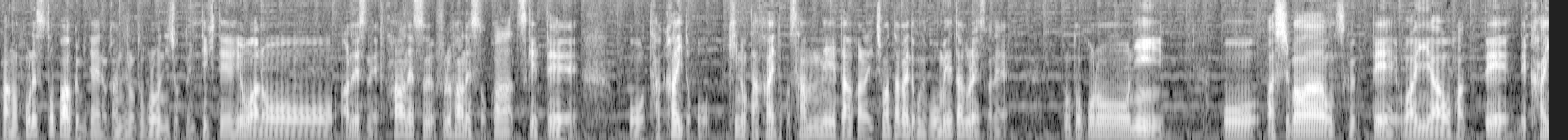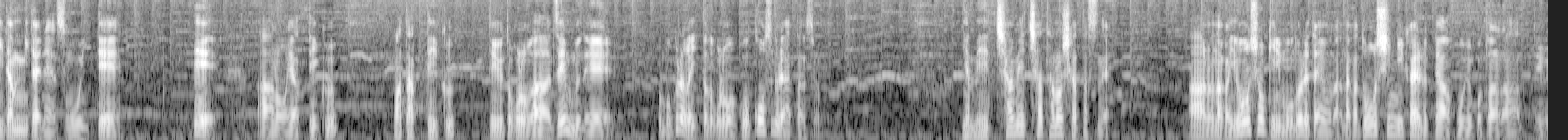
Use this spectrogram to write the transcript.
あの、フォレストパークみたいな感じのところにちょっと行ってきて、要はあのー、あれですね、ハーネス、フルハーネスとかつけて、こう、高いとこ、木の高いとこ、3メーターから一番高いとこで5メーターぐらいですかね、のところに、こう、足場を作って、ワイヤーを張って、で、階段みたいなやつを置いて、で、あの、やっていく、渡っていくっていうところが、全部で、僕らが行ったところは5コースぐらいあったんですよ。いや、めちゃめちゃ楽しかったっすね。あの、なんか幼少期に戻れたような、なんか童心に帰るって、ああ、こういうことだなっていう。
